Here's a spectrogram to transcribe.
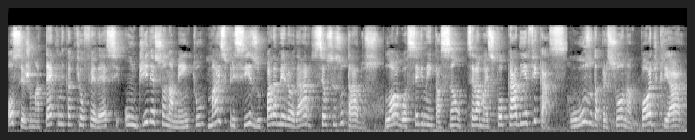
ou seja, uma técnica que oferece um direcionamento mais preciso para melhorar seus resultados. Logo, a segmentação será mais focada e eficaz. O uso da persona pode criar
